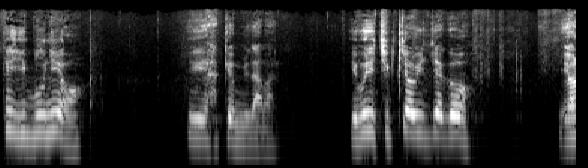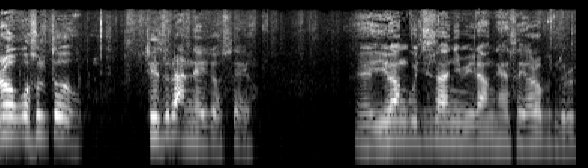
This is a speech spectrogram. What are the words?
그 이분이요 이 학교입니다만 이분이 직접 이제 그 여러 곳을 또 제대로 안내해 줬어요. 예, 이왕구 지사님이랑 해서 여러분들을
